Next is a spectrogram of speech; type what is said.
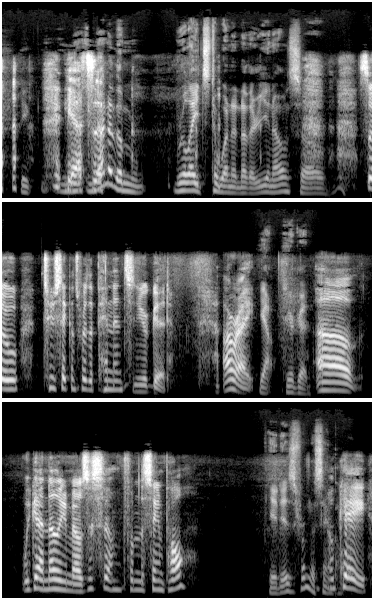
you, yes, none, none of them relates to one another, you know. So, so two seconds worth of penance, and you're good. All right. Yeah, you're good. Uh, we got another email. Is this from the same Paul? It is from the same Paul. okay. Paul.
